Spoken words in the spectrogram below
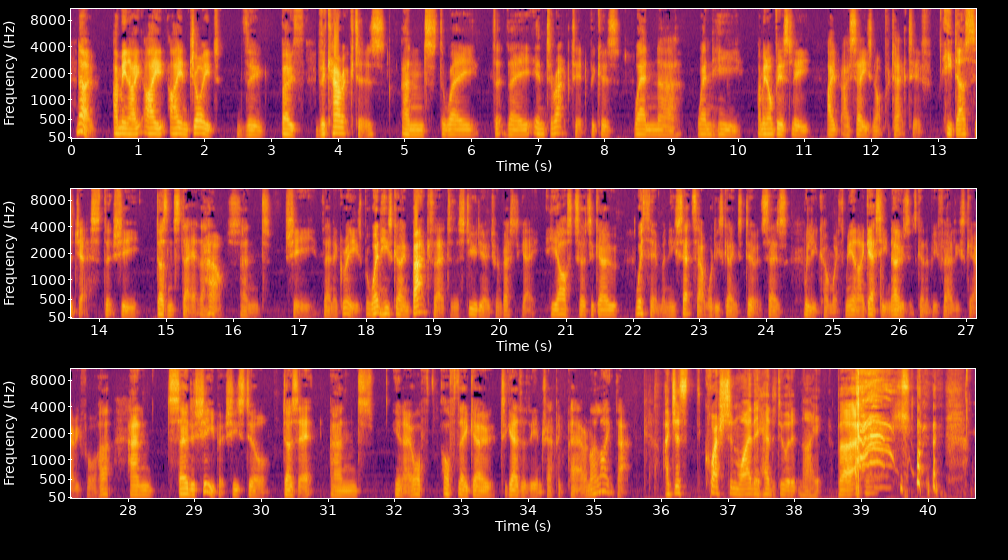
No, I mean, I, I, I enjoyed the both the characters and the way that they interacted because when uh, when he, I mean, obviously, I, I say he's not protective. He does suggest that she doesn't stay at the house, and she then agrees. But when he's going back there to the studio to investigate, he asks her to go with him, and he sets out what he's going to do. and says, "Will you come with me?" And I guess he knows it's going to be fairly scary for her, and so does she. But she still does it, and you know, off off they go together, the intrepid pair, and I like that. I just question why they had to do it at night, but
